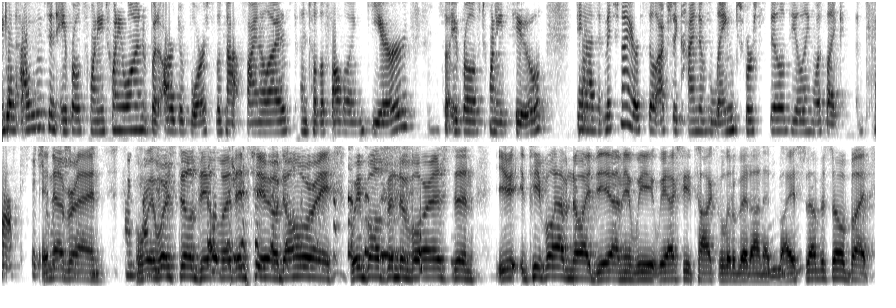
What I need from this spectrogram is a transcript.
Again, I moved in April 2021, but our divorce was not finalized until the following year, so April of 22. And Mitch and I are still actually kind of linked. We're still dealing with like tax situations. It never ends. We're still dealing with it too. Don't worry. We've both been divorced, and you people have no idea. I mean, we we actually talked a little bit on mm-hmm. advice for the episode, but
